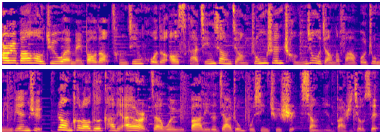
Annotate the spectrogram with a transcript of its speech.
二月八号，据外媒报道，曾经获得奥斯卡金像奖终身成就奖的法国著名编剧让·克劳德·卡里埃尔在位于巴黎的家中不幸去世，享年八十九岁。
